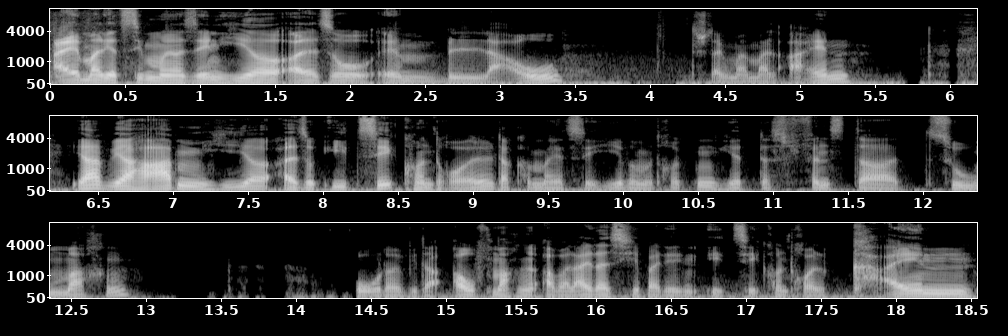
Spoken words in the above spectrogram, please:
Einmal jetzt, wie wir sehen, hier also im Blau. Steigen wir mal ein. Ja, wir haben hier also IC-Kontroll. Da können wir jetzt hier, wenn wir drücken, hier das Fenster zumachen. Oder wieder aufmachen. Aber leider ist hier bei den IC-Kontroll kein,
